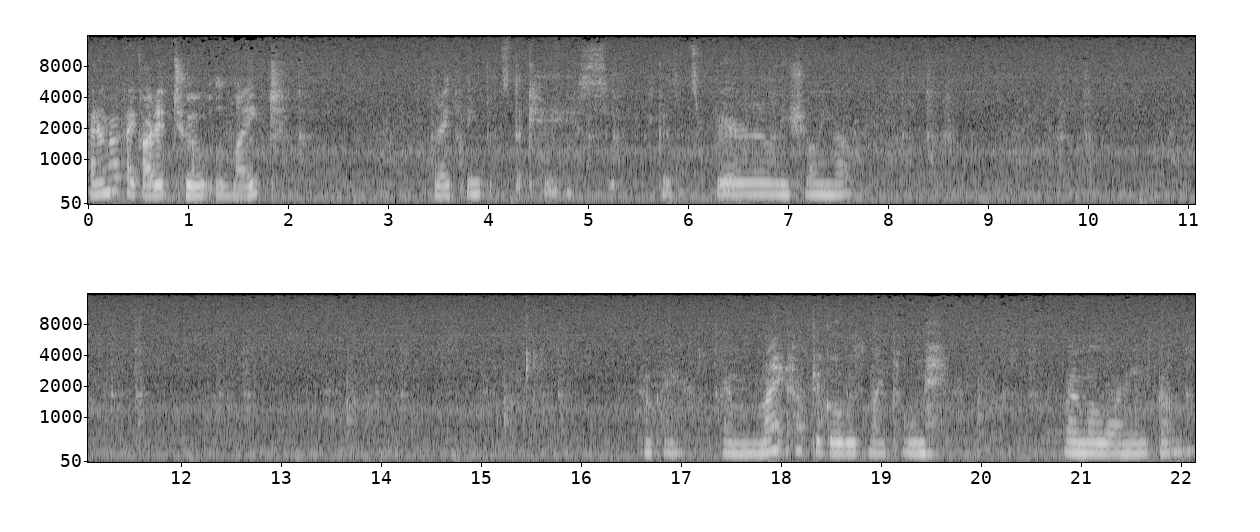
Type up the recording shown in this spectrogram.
I don't know if I got it too light, but I think that's the case because it's barely showing up. Okay, I might have to go with my pomade, my Milani um,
